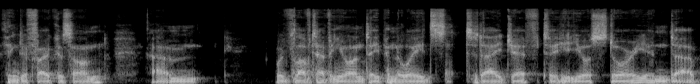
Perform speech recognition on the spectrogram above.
thing to focus on. Um, We've loved having you on Deep in the Weeds today, Jeff, to hear your story. And uh,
